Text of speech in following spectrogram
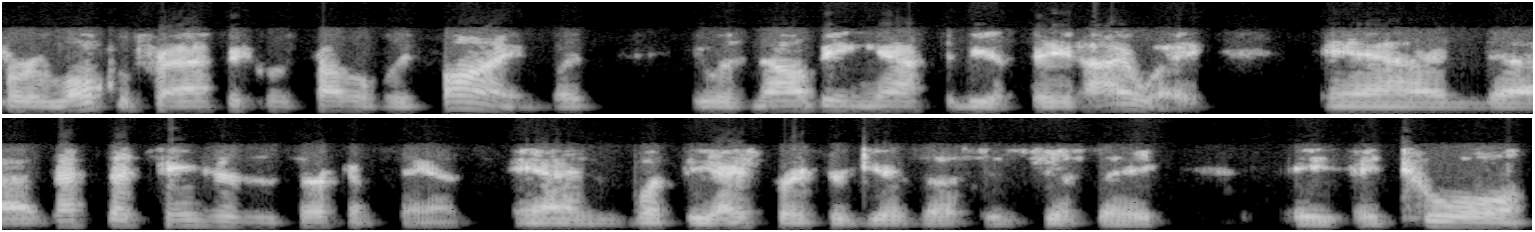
for local traffic was probably fine, but it was now being asked to be a state highway, and uh, that that changes the circumstance. And what the icebreaker gives us is just a a, a tool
